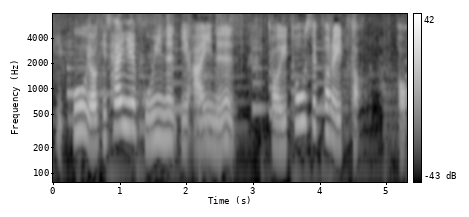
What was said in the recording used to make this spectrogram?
그리고 여기 사이에 보이는 이 아이는 저희 토우 세퍼레이터 어,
